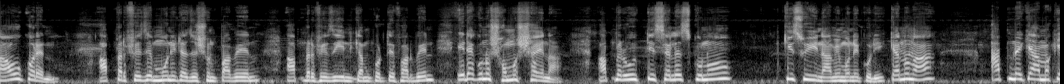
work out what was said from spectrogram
নাও করেন, আপনার ফেজে মনিটাইজেশন পাবেন, আপনার ফেজে ইনকাম করতে পারবেন। এটা কোনো সমস্যাই না। আপনার উইকলি চ্যালেঞ্জ কোনো কিছুই না, আমি মনে করি। কেননা, আপনাকে আমাকে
